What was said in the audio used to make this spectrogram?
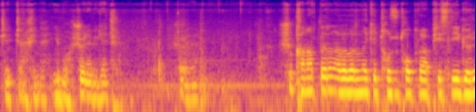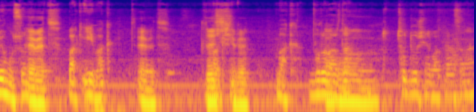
çekeceğim şimdi. İbo şöyle bir geç. Şöyle. Şu kanatların aralarındaki tozu toprağı pisliği görüyor musun? Evet. Bak iyi bak. Evet. Bak Leş şimdi. gibi. Bak buralarda Aa, Tut dur şimdi bak ben sana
